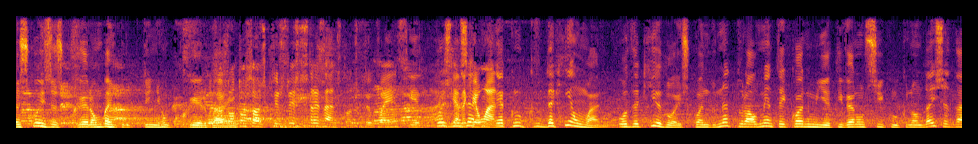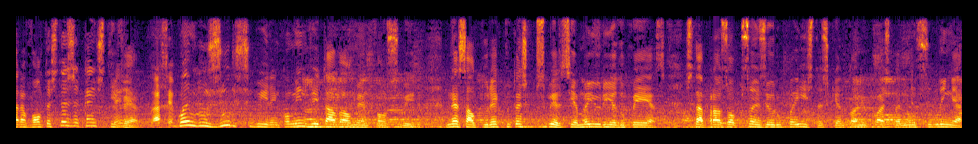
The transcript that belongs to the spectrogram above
as coisas correram bem porque tinham que correr Mas eles não bem. estão só a discutir estes três anos, estão a discutir o que vem a seguir, não é? Pois, que é mas daqui a um ano. é que daqui a um ano ou daqui a dois, quando naturalmente a economia tiver um ciclo que não deixa de dar a volta, esteja quem estiver, Sim, quando os juros subirem, como inevitavelmente vão subir, nessa altura é que tu tens que perceber se a maioria do PS está para as opções europeístas que António Costa não sublinha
